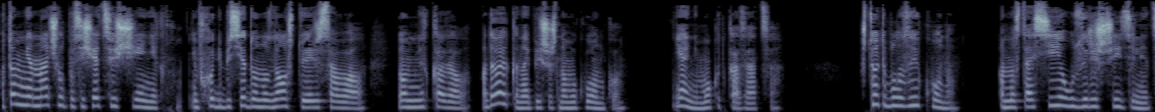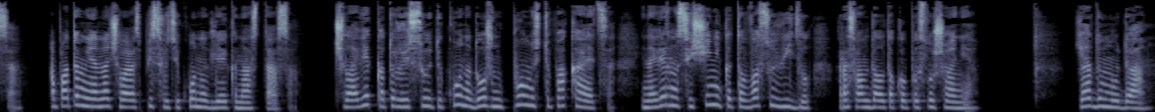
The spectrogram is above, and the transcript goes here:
Потом меня начал посещать священник, и в ходе беседы он узнал, что я рисовал. Он мне сказал, а давай-ка напишешь нам иконку. Я не мог отказаться. Что это была за икона? Анастасия Узорешительница. А потом я начала расписывать иконы для иконостаса. Человек, который рисует иконы, должен полностью покаяться. И, наверное, священник это в вас увидел, раз вам дал такое послушание. Я думаю, да.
